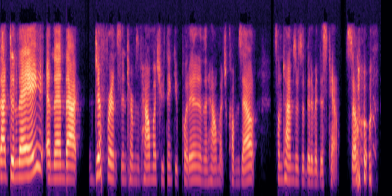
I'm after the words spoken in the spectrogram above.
that delay and then that difference in terms of how much you think you put in and then how much comes out sometimes there's a bit of a discount. So,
